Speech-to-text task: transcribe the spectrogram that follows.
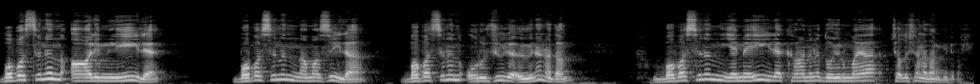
Babasının alimliğiyle, babasının namazıyla, babasının orucuyla övünen adam, babasının yemeğiyle karnını doyurmaya çalışan adam gibidir.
